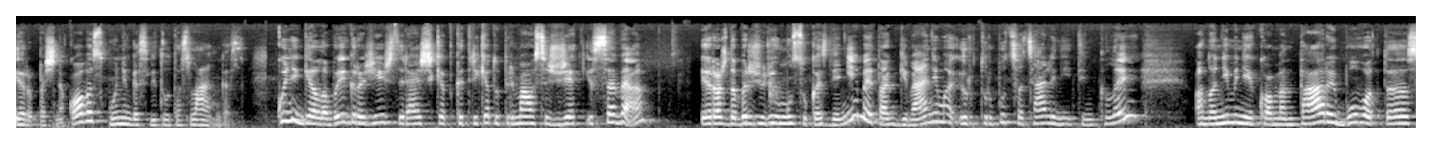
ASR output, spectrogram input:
ir pašnekovas kuningas Vytautas Langas. Kunigė labai gražiai išsireiškėt, kad reikėtų pirmiausia žiūrėti į save. Ir aš dabar žiūriu į mūsų kasdienybę, į tą gyvenimą ir turbūt socialiniai tinklai, anoniminiai komentarai buvo tas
